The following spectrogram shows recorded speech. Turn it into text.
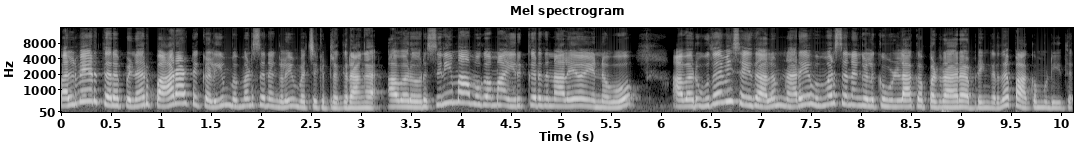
பல்வேறு தரப்பினர் பாராட்டுகளையும் விமர்சனங்களையும் வச்சுக்கிட்டு இருக்கிறாங்க அவர் ஒரு சினிமா முகமாக இருக்கிறதுனாலையோ என்னவோ அவர் உதவி செய்தாலும் நிறைய விமர்சனங்களுக்கு உள்ளாக்கப்படுறாரு அப்படிங்கிறத பார்க்க முடியுது.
